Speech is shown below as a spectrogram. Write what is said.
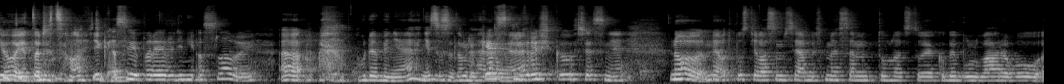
Jo, je to docela vtipný. Jak asi vypadají rodinný oslavy? Uh, hudebně, něco se tam hraje. trošku. Přesně. No, neodpustila jsem si, aby jsme sem tuhle tu jakoby bulvárovou uh,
